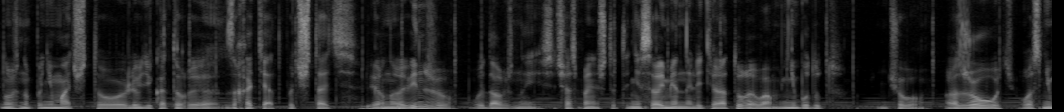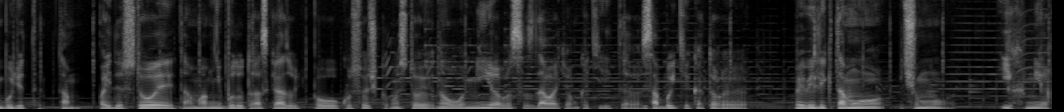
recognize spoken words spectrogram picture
нужно понимать, что люди, которые захотят почитать Вернера Винжу, вы должны сейчас понять, что это не современная литература, вам не будут ничего разжевывать, у вас не будет там истории, там вам не будут рассказывать по кусочкам истории нового мира, воссоздавать вам какие-то события, которые привели к тому, почему их мир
